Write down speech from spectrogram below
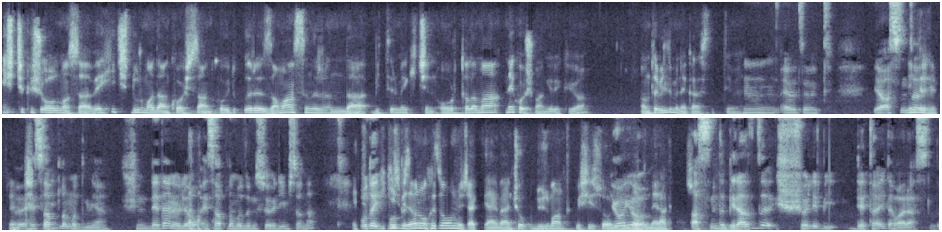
iniş çıkış olmasa ve hiç durmadan koşsan koydukları zaman sınırında bitirmek için ortalama ne koşman gerekiyor? Anlatabildim mi ne kastettiğimi? Hmm, evet evet. Ya aslında Nedir hesaplamadım ya. Şimdi neden öyle hesaplamadığımı söyleyeyim sana. E, o da hiçbir o da... zaman o hız olmayacak. Yani ben çok düz mantık bir şey sordum. Yok yok. Merak aslında biraz da şöyle bir detay da var aslında.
